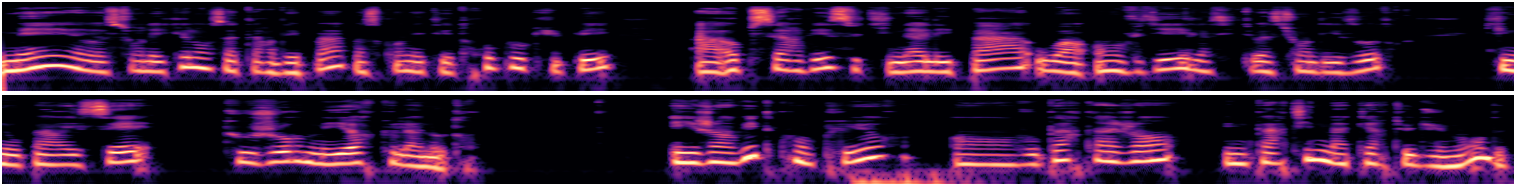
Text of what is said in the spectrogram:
mais euh, sur lesquels on s'attardait pas parce qu'on était trop occupé à observer ce qui n'allait pas ou à envier la situation des autres qui nous paraissait toujours meilleure que la nôtre. Et j'ai envie de conclure en vous partageant une partie de ma carte du monde.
